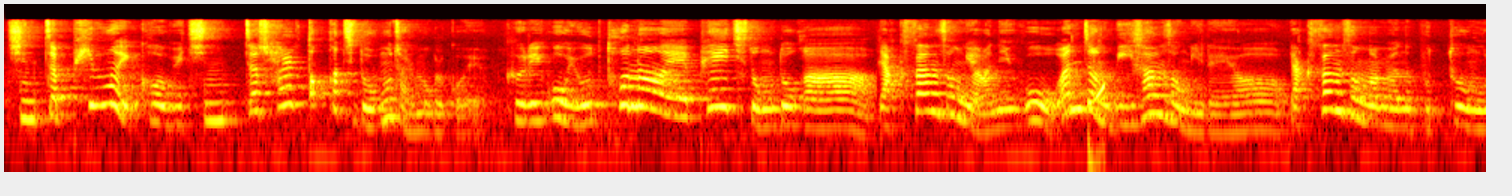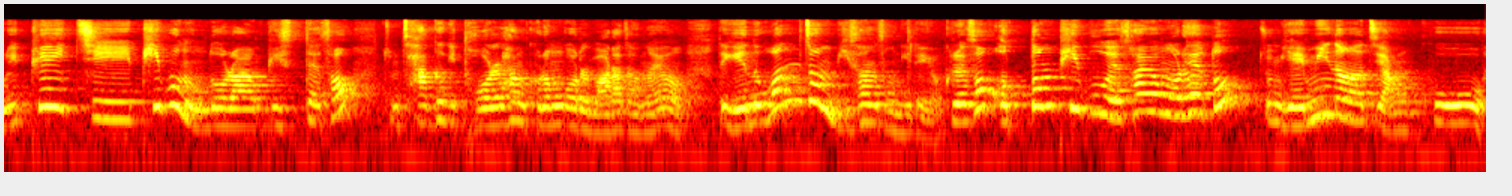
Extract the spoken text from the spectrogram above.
진짜 피부 메이크업이 진짜 찰떡같이 너무 잘 먹을 거예요. 그리고 이 토너의 pH 농도가 약산성이 아니고 완전 미산성이래요. 약산성 하면 보통 우리 pH 피부 농도랑 비슷 해서 좀 자극이 덜한 그런 거를 말하잖아요. 근데 얘는 완전 미산성이래요. 그래서 어떤 피부에 사용을 해도 좀 예민하지 않고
